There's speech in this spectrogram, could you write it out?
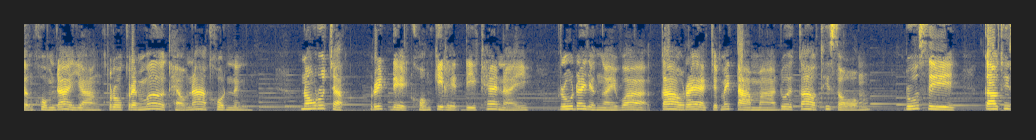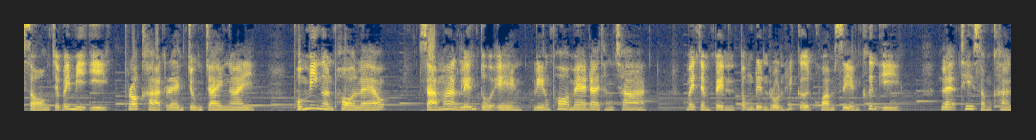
สังคมได้อย่างโปรแกรมเมอร์แถวหน้าคนหนึ่ง น้องรู้จักฤทธิเดชของกิเลสดีแค่ไหน รู้ได้ยังไงว่าก้าวแรกจะไม่ตามมาด้วยก้าวที่สองรู้สิก้าวที่สองจะไม่มีอีก เพราะขาดแรงจูงใจไง ผมมีเงินพอแล้ว สามารถเลี้ยงตัวเอง เลี้ยงพ่อแม่ได้ทั้งชาติ ไม่จำเป็นต้องดิ้นรนให้เกิดความเสี่ยงขึ้นอีก และที่สำคัญ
